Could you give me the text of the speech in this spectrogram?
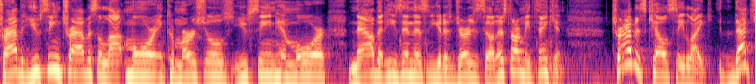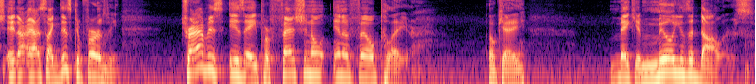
Travis, you've seen Travis a lot more in commercials. You've seen him more now that he's in this and you get his jersey sale. And it started me thinking, Travis Kelce, like that's it, it's like this confirms me. Travis is a professional NFL player, okay, making millions of dollars.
